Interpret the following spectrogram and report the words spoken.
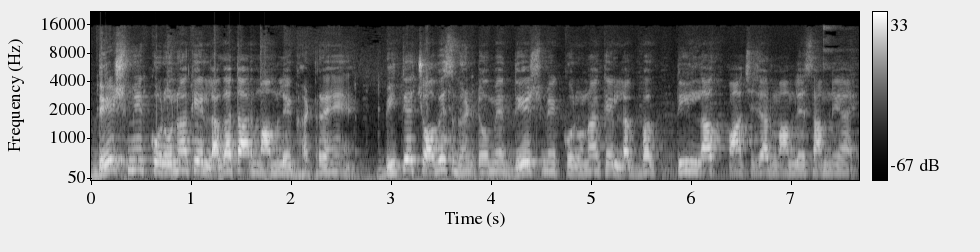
देश में कोरोना के लगातार मामले घट रहे हैं। बीते 24 घंटों में देश में कोरोना के लगभग तीन लाख पाँच हज़ार मामले सामने आए।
